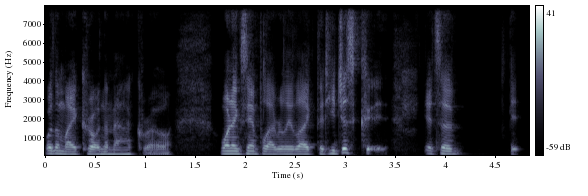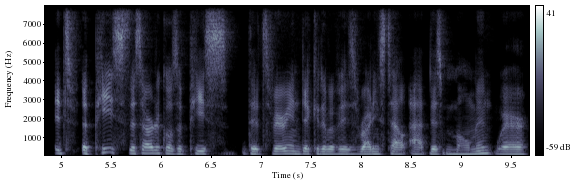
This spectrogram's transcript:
or the micro and the macro. One example i really like that he just it's a it's a piece this article is a piece that's very indicative of his writing style at this moment where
